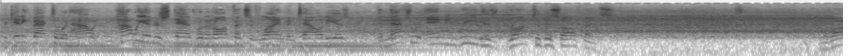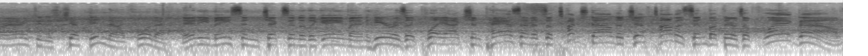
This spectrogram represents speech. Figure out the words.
But getting back to what Howie, Howie understands what an offensive line mentality is, and that's what Andy Reid has brought to this offense. LaVar Arrington is checked in now for that. Eddie Mason checks into the game, and here is a play action pass, and it's a touchdown to Jeff Thomason, but there's a flag down.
